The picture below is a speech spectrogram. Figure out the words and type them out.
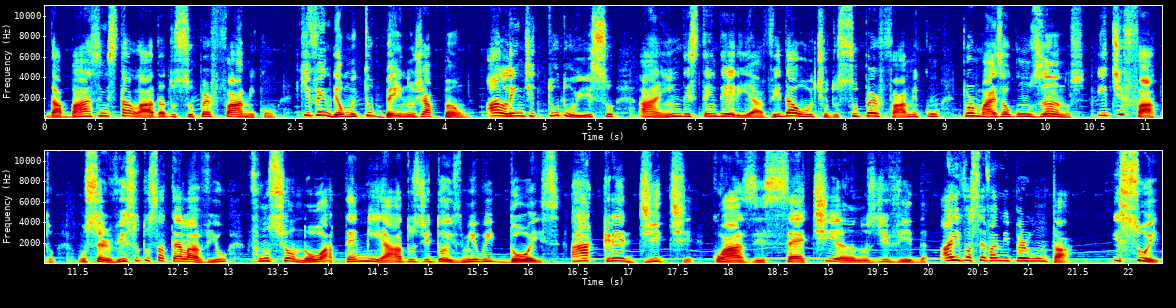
da base instalada do Super Famicom, que vendeu muito bem no Japão. Além de tudo isso, ainda estenderia a vida útil do Super Famicom por mais alguns anos. E de fato, o serviço do Satellaview funcionou até meados de 2002. Acredite, quase 7 anos de vida. Aí você vai me perguntar, Isui,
